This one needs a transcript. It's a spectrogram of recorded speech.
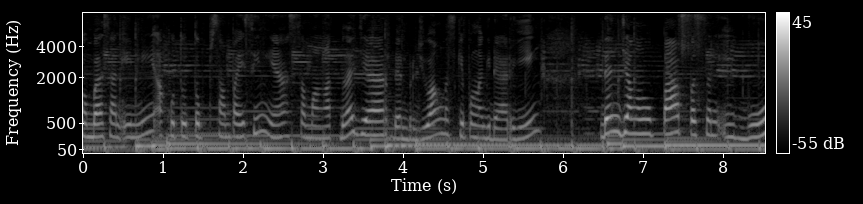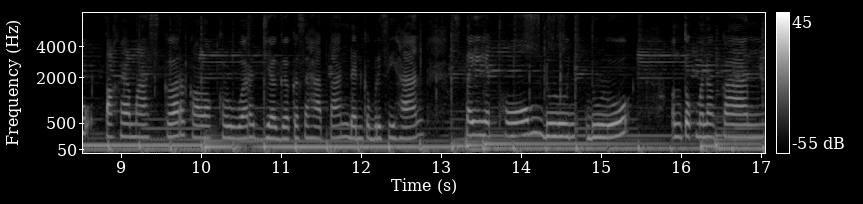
pembahasan ini aku tutup sampai sini ya. Semangat belajar dan berjuang meskipun lagi daring. Dan jangan lupa pesen ibu pakai masker kalau keluar jaga kesehatan dan kebersihan. Stay at home dulu dulu untuk menekan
